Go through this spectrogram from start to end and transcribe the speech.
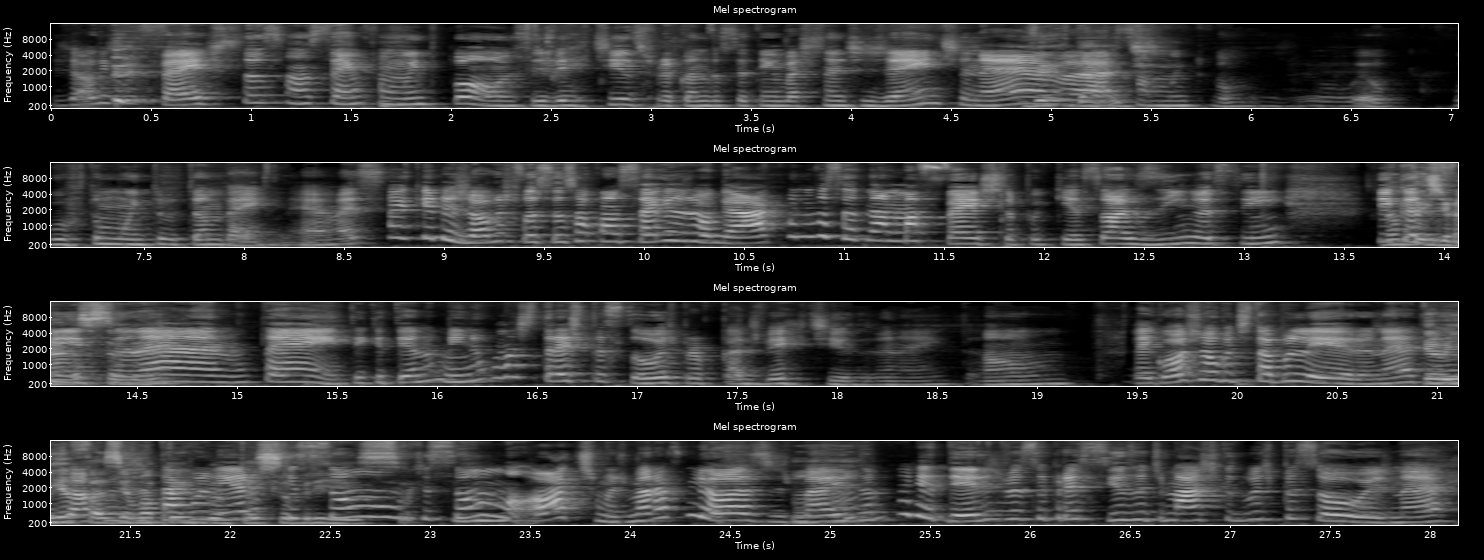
Jogos de festa são sempre muito bons, divertidos para quando você tem bastante gente, né? Verdade. São muito bons. Eu, eu, curto muito também, né? Mas são aqueles jogos que você só consegue jogar quando você tá numa festa, porque sozinho assim Fica difícil, graça, né? Não tem. Tem que ter no mínimo umas três pessoas pra ficar divertido, né? Então. É igual jogo de tabuleiro, né? Tem Eu ia jogos fazer de uma pergunta tabuleiros que são, isso. Uhum. que são ótimos, maravilhosos, mas a maioria deles você precisa de mais que duas pessoas, né?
